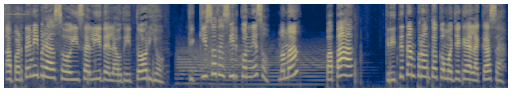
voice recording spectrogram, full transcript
Aparté mi brazo y salí del auditorio. ¿Qué quiso decir con eso? ¿Mamá? ¿Papá? Grité tan pronto como llegué a la casa.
